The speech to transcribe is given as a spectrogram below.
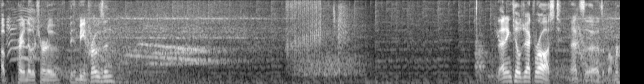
up probably another turn of him being frozen. That didn't kill Jack Frost. That's a, that's a bummer.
